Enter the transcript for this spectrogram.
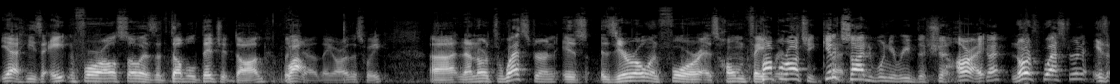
Yeah, he's 8 and 4 also as a double digit dog, which Wow. uh, they are this week. Uh, now, Northwestern is 0 and 4 as home favorite. Paparazzi, get excited when you read this shit. All right. Okay? Northwestern is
